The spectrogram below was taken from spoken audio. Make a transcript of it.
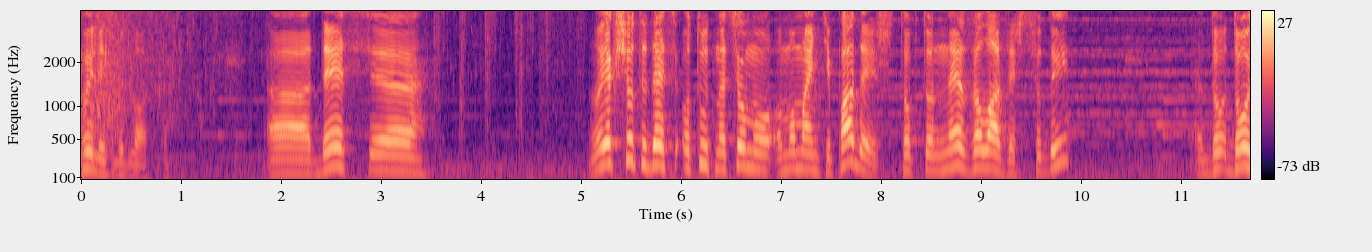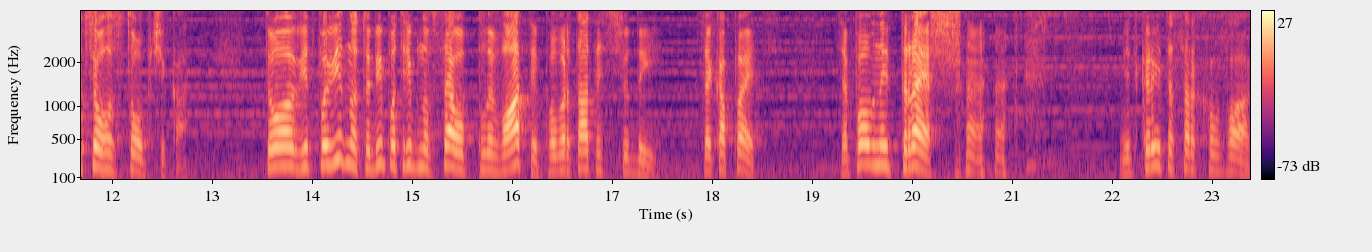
Вилізь, будь ласка. А, десь. Е... Ну, якщо ти десь отут на цьому моменті падаєш, тобто не залазиш сюди, до, до цього стовпчика, то відповідно тобі потрібно все обпливати, повертатись сюди. Це капець. Це повний треш. Відкрийте саркофаг.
